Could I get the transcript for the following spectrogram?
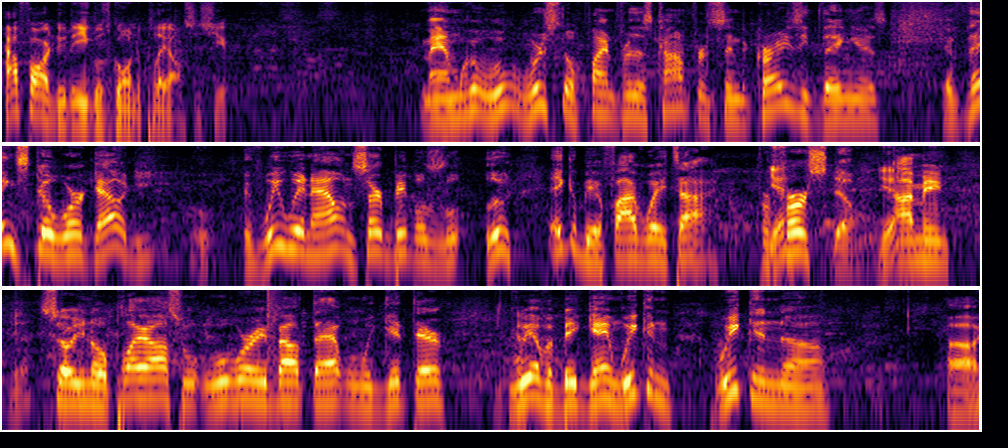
How far do the Eagles go in the playoffs this year? man, we're still fighting for this conference. And the crazy thing is, if things still work out, you, if we win out and certain people's lose, it could be a five-way tie for Yeah. first still. Yeah. I mean, Yeah. so you know, playoffs. We'll, we'll worry about that when we get there. We have a big game. We can we can uh, uh,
